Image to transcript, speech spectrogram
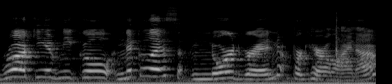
Rookie of Nicol Niklas Nordgren for Carolina.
